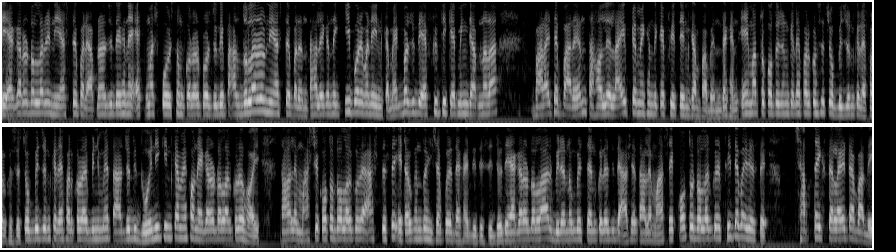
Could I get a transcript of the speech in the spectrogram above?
এই এগারো ডলারে নিয়ে আসতে পারে, আপনারা যদি এখানে এক মাস পরিশ্রম করার পর যদি পাঁচ ডলারেও নিয়ে আসতে পারেন, তাহলে এখান থেকে কী পরিমাণে ইনকাম একবার যদি এফ ফিফটি ক্যাপিংটা আপনারা বাড়াইতে পারেন, তাহলে লাইফ টাইম এখান থেকে ফ্রিতে ইনকাম পাবেন। দেখেন, এই মাত্র কতজনকে রেফার করছে? চব্বিশ জনকে রেফার করছে। চব্বিশ জনকে রেফার করার বিনিময়ে তার যদি দৈনিক ইনকাম এখন এগারো ডলার করে হয়, তাহলে মাসে কত ডলার করে আসতেছে এটাও কিন্তু হিসাব করে দেখাই দিতেছি। যদি এগারো ডলার বিরানব্বই সেন্ট করে যদি আসে, তাহলে মাসে কত ডলার করে ফ্রিতে পাইতেছে? সাপ্তাহিক স্যালারিটা বাদে,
